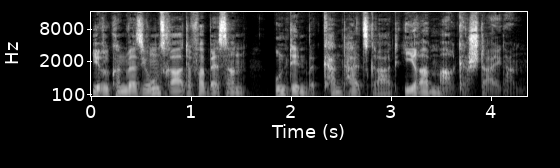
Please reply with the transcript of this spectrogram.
Ihre Konversionsrate verbessern und den Bekanntheitsgrad Ihrer Marke steigern.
